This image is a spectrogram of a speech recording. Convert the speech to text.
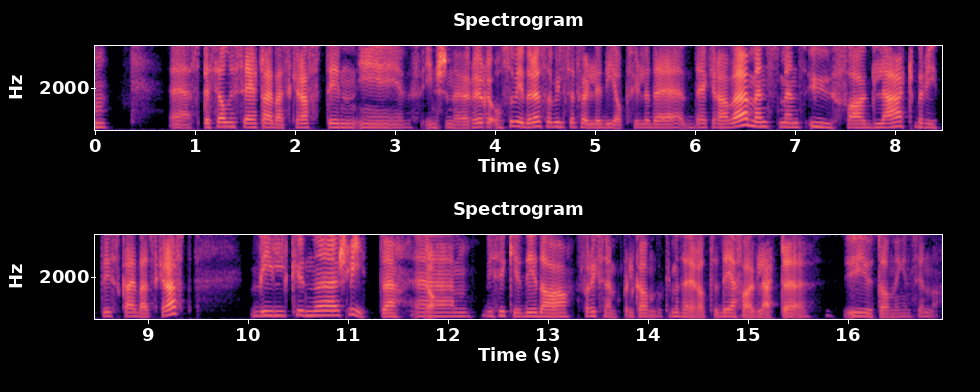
eh, spesialisert arbeidskraft inn i ingeniører osv., så, videre, så vil selvfølgelig de oppfylle det, det kravet, mens, mens ufaglært britisk arbeidskraft vil kunne slite, eh, ja. hvis ikke de da f.eks. kan dokumentere at de er faglærte i utdanningen sin. da.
